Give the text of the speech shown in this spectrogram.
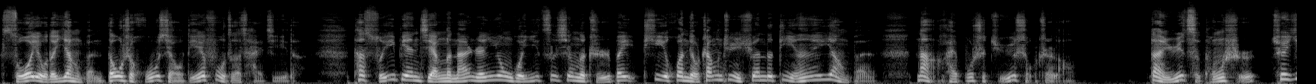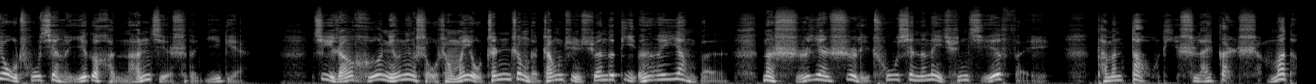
所有的样本都是胡小蝶负责采集的，他随便捡个男人用过一次性的纸杯替换掉张俊轩的 DNA 样本，那还不是举手之劳。但与此同时，却又出现了一个很难解释的疑点。既然何宁宁手上没有真正的张俊轩的 DNA 样本，那实验室里出现的那群劫匪，他们到底是来干什么的？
